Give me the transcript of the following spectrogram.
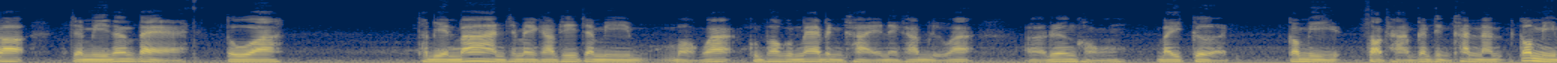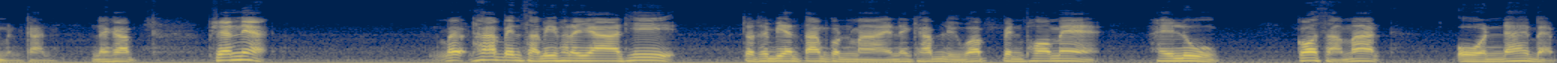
ก็จะมีตั้งแต่ตัวทะเบียนบ้านใช่ไหมครับที่จะมีบอกว่าคุณพ่อคุณแม่เป็นใครนะครับ หรือว่าเเรื่องของใบเกิด ก็มีสอบถามกันถึงขั้นนั้น ก็มีเหมือนกันนะครับ เพราะฉะนั้นเนี่ยถ้าเป็นสามีภรรยาที่จดทะเบียนตามกฎหมายนะครับ หรือว่าเป็นพ่อแม่ให้ลูก ก็สามารถโอนได้แบบ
